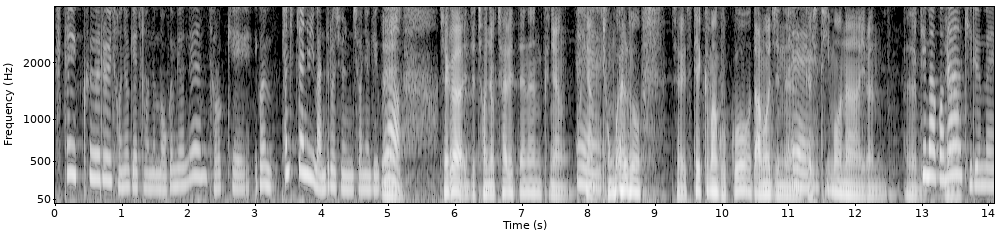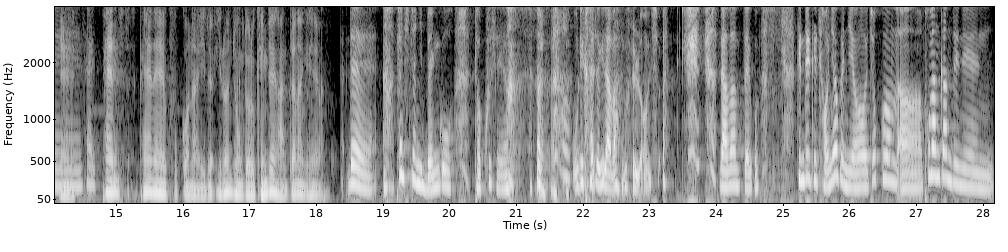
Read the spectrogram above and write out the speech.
스테이크를 저녁에 저는 먹으면은 저렇게 이건 편집자님이 만들어준 저녁이고요. 네. 제가 제... 이제 저녁 차릴 때는 그냥 그냥 정말로 저희 스테이크만 굽고 나머지는 그 스티머나 이런 스팀하거나 기름에 예, 살팬 팬에 굽거나 이런 이런 정도로 굉장히 간단하게 해요. 네. 편집자님 맹고 덕후세요. 우리 가족이 나만 걸 너무 좋아해. 나만 빼고. 근데 그 저녁은요, 조금, 어, 포만감 드는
